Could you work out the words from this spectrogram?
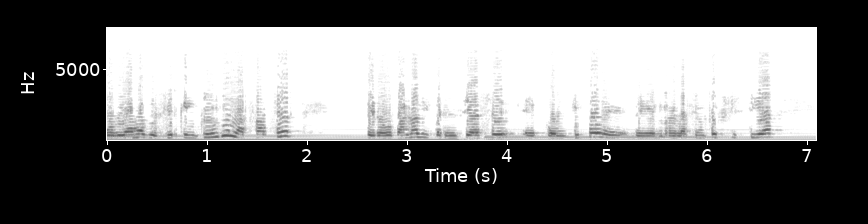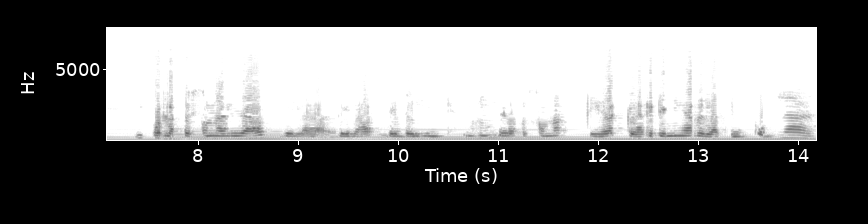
podríamos decir que incluye la fase pero van a diferenciarse eh, por el tipo de, relación que existía y por la personalidad de la, de la del doliente, de la persona que era la que tenía relación con. Claro.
